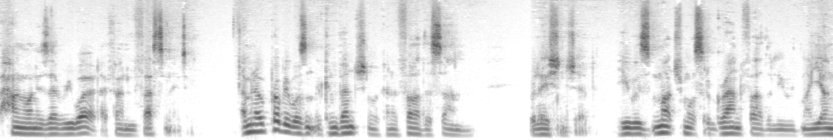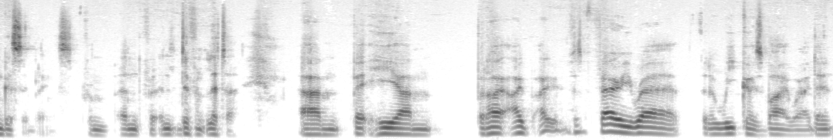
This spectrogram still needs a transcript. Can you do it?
hung on his every word. I found him fascinating. I mean, it probably wasn't the conventional kind of father son relationship. He was much more sort of grandfatherly with my younger siblings from and for and different litter. Um, but he, um, but I, I, I, it's very rare that a week goes by where I don't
